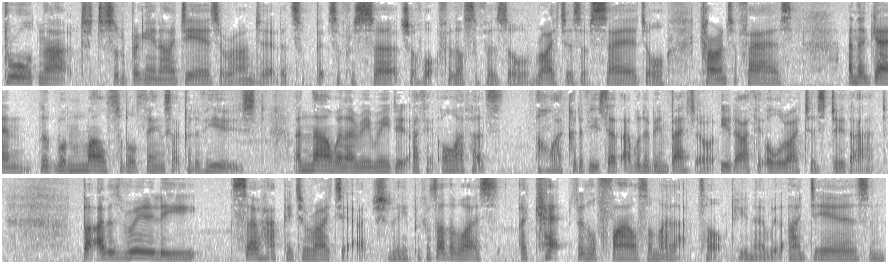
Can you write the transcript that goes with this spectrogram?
broaden out to sort of bring in ideas around it, it's bits of research of what philosophers or writers have said or current affairs. And again, there were multiple things I could have used. And now when I reread it, I think, oh, I've heard, oh, I could have used that. That would have been better. You know, I think all writers do that. But I was really so happy to write it actually, because otherwise I kept little files on my laptop, you know, with ideas and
